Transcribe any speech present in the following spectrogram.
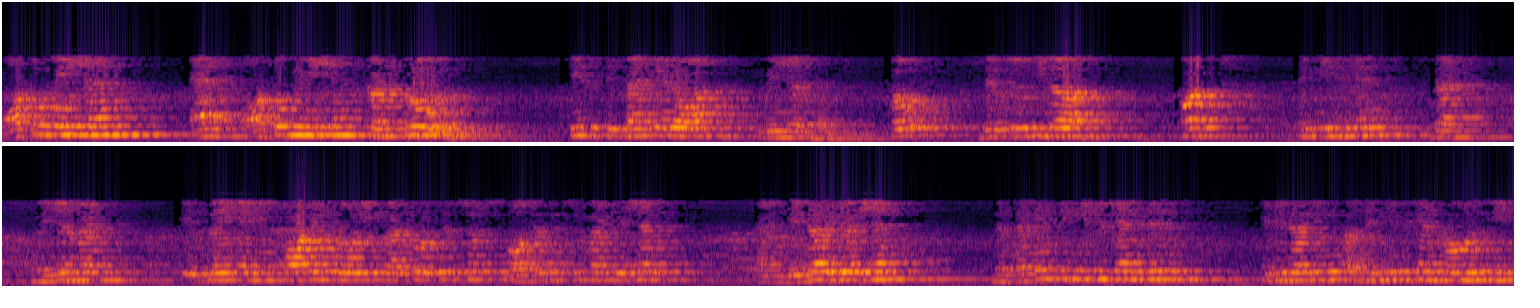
automation and automation control is dependent on measurement. So, this will be the first significance that measurement is playing an important role in control systems, process instrumentation and data reduction. The second significance is it is having a significant role in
